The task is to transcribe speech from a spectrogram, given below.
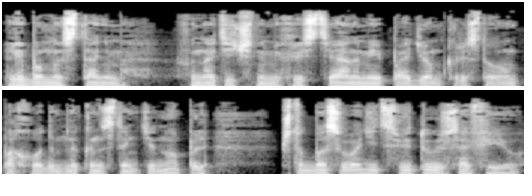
Либо мы станем фанатичными христианами и пойдем крестовым походом на Константинополь, чтобы освободить Святую Софию,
